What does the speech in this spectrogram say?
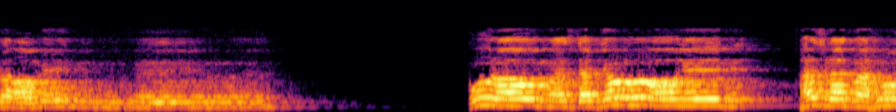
و آمن او را از دریای فضلت محروم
